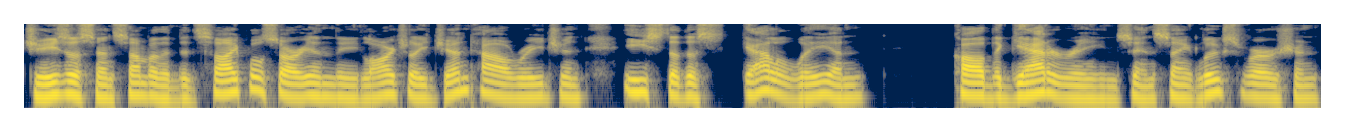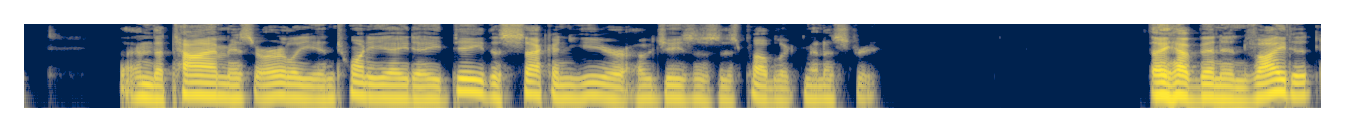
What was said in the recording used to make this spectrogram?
Jesus and some of the disciples are in the largely Gentile region east of the Galilee and called the Gadarenes in St. Luke's version, and the time is early in 28 AD, the second year of Jesus' public ministry. They have been invited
